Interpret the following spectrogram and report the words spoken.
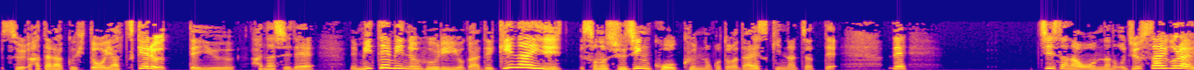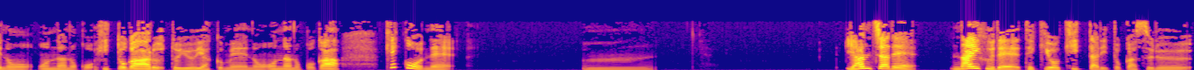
す働く人をやっつけるっていう話で、で見て見ぬふりができないその主人公くんのことが大好きになっちゃって。で、小さな女の子、10歳ぐらいの女の子、ヒットガールという役名の女の子が、結構ね、うーん、やんちゃで、ナイフで敵を切ったりとかする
